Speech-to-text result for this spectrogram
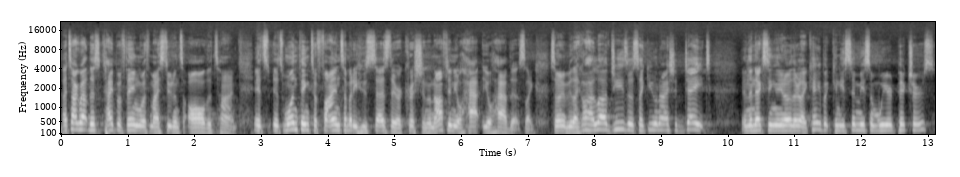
I talk about this type of thing with my students all the time. It's, it's one thing to find somebody who says they're a Christian, and often you'll, ha- you'll have this. Like, somebody will be like, oh, I love Jesus, like you and I should date. And the next thing you know, they're like, hey, but can you send me some weird pictures?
